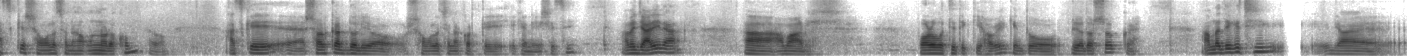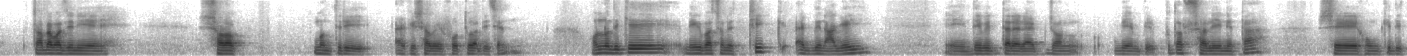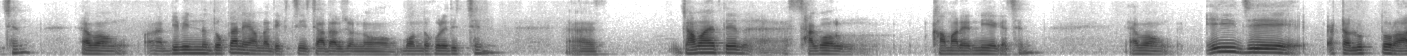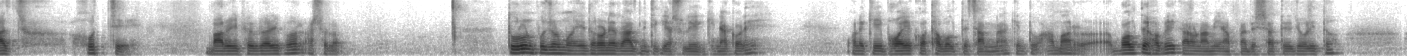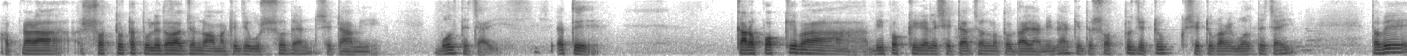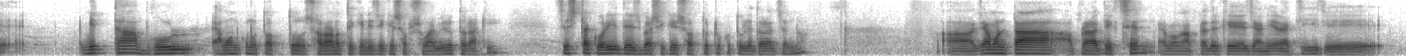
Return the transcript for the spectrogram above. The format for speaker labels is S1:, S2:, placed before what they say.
S1: আজকের সমালোচনা অন্যরকম এবং আজকে সরকার দলীয় সমালোচনা করতে এখানে এসেছি। আমি জানি না আমার পরবর্তীতে কি হবে, কিন্তু প্রিয় দর্শক, আমরা দেখেছি চাঁদাবাজি নিয়ে সড়ক মন্ত্রী এক হিসাবে ফতুয়া দিয়েছেন অন্যদিকে নির্বাচনের ঠিক একদিন আগেই এই দেবিদ্বারের একজন বিএনপির প্রতাপশালী নেতা। সে হুমকি দিচ্ছেন এবং বিভিন্ন দোকানে আমরা দেখছি চাঁদার জন্য বন্ধ করে দিচ্ছেন। জামায়াতের ছাগল খামারে নিয়ে গেছেন এবং এই যে একটা লুপ্ত রাজ হচ্ছে বারোই ফেব্রুয়ারি পর, আসলে তরুণ প্রজন্ম এই ধরনের রাজনীতিকে আসলে ঘৃণা করে। অনেকেই ভয়ে কথা বলতে চান না, কিন্তু আমার বলতে হবে, কারণ আমি আপনাদের সাথে জড়িত। আপনারা সত্যটা তুলে ধরার জন্য আমাকে যে উৎস দেন, সেটা আমি বলতে চাই। এতে কারও পক্ষে বা বিপক্ষে গেলে সেটার জন্য তো দায় আমি না, কিন্তু সত্য যেটুক, সেটুক আমি বলতে চাই। তবে মিথ্যা, ভুল, এমন কোনো তত্ত্ব ছড়ানো থেকে নিজেকে সবসময় বিরত রাখি। চেষ্টা করি দেশবাসীকে সত্যটুকু তুলে ধরার জন্য। যেমনটা আপনারা দেখছেন এবং আপনাদেরকে জানিয়ে রাখি যে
